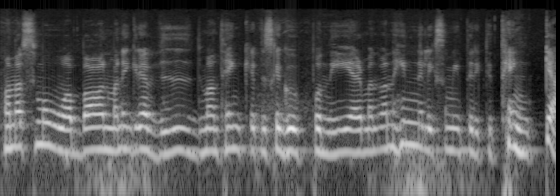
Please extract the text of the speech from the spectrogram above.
Man har småbarn, man är gravid, man tänker att det ska gå upp och ner, men man hinner liksom inte riktigt tänka.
